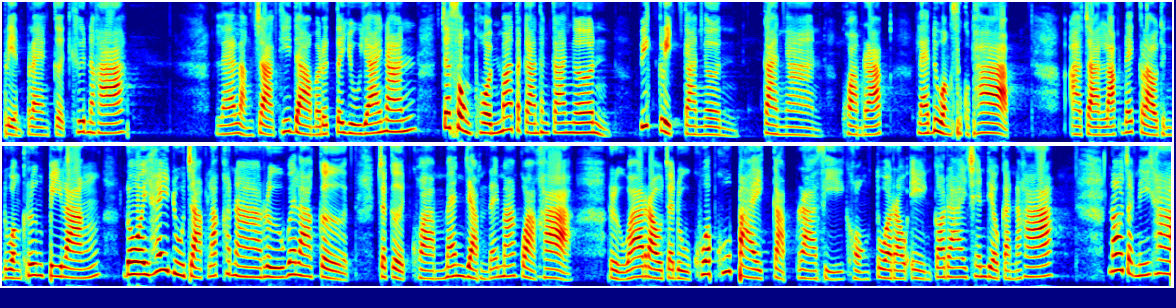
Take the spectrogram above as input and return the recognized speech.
เปลี่ยนแปลงเกิดขึ้นนะคะและหลังจากที่ดาวมฤตยูย้ายนั้น จะส่งผลมาตรการทางการเงิน วิกฤตการเงิน การงาน ความรัก และดวงสุขภาพ อาจารย์ลักษ์ได้กล่าวถึงดวงครึ่งปีหลัง โดยให้ดูจากลัคนาหรือเวลาเกิด จะเกิดความแม่นยำได้มากกว่าค่ะ หรือว่าเราจะดูควบคู่ไปกับราศีของตัวเราเองก็ได้เช่นเดียวกันนะคะ นอกจากนี้ค่ะ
